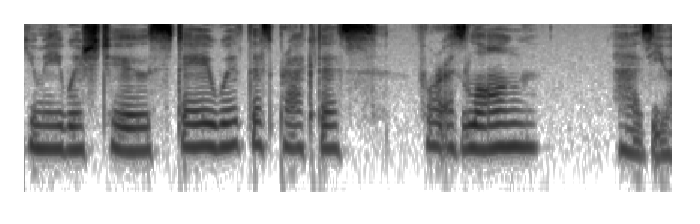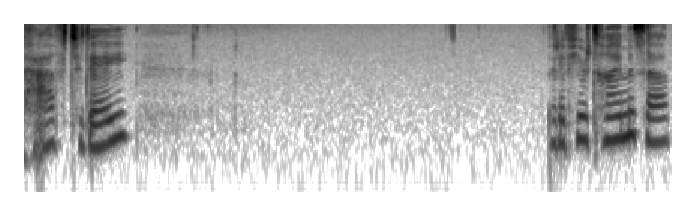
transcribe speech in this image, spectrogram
You may wish to stay with this practice for as long as you have today. But if your time is up,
